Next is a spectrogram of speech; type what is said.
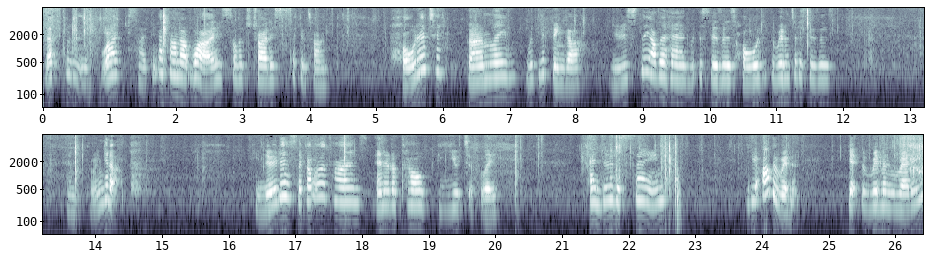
That didn't work. I think I found out why, so let's try this a second time. Hold it firmly with your finger Use the other hand with the scissors, hold the ribbon to the scissors, and bring it up. You do this a couple of times, and it'll curl beautifully. And do the same with the other ribbon. Get the ribbon ready,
